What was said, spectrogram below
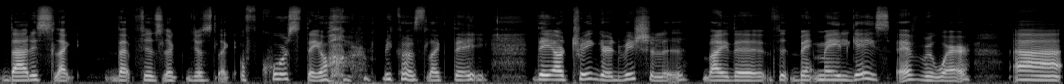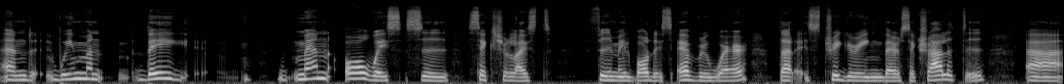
that is like that feels like just like of course they are because like they they are triggered visually by the male gaze everywhere. Uh, and women they men always see sexualized female bodies everywhere that is triggering their sexuality uh,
